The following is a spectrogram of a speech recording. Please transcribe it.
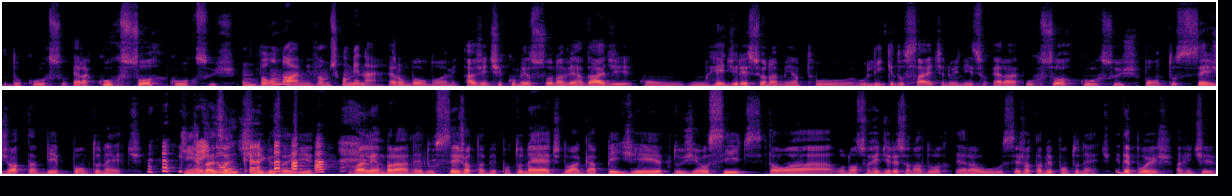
do curso era Cursor Cursos. Um bom nome, vamos combinar. Era um bom nome. A gente começou, na verdade, com um redirecionamento. O, o link do site no início era cursorcursos.cjb.net. Quem, é das nunca? antigas aí vai lembrar, né, do cjb.net, do HPG, do GeoCities. Então, a, o nosso redirecionador era o cjb.net. E depois a gente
